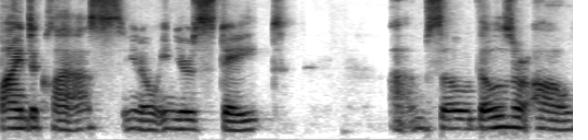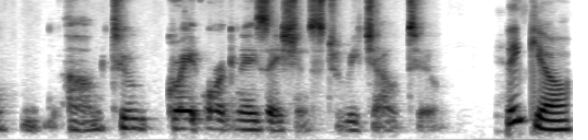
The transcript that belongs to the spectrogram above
find a class, you know, in your state. Um, so those are all um, two great organizations to reach out to. Thank you.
